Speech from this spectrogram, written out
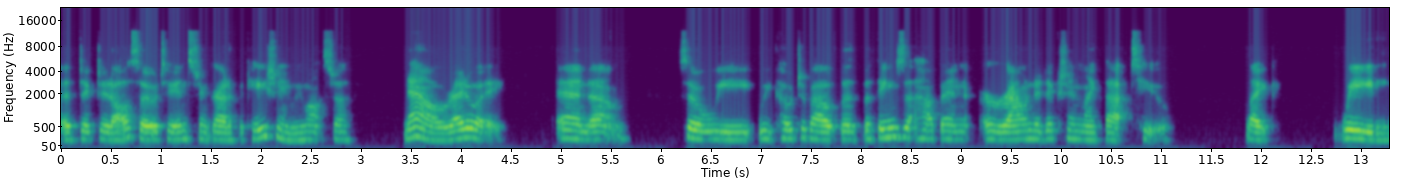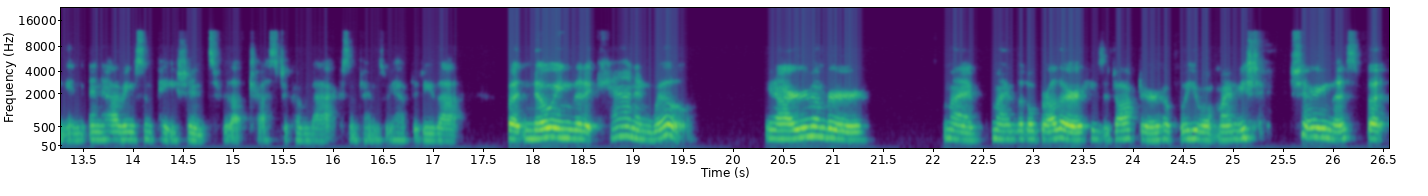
addicted also to instant gratification. We want stuff now, right away. And um, so we we coach about the the things that happen around addiction like that too. Like waiting and, and having some patience for that trust to come back. Sometimes we have to do that. But knowing that it can and will. You know, I remember my my little brother, he's a doctor. Hopefully he won't mind me sharing this, but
